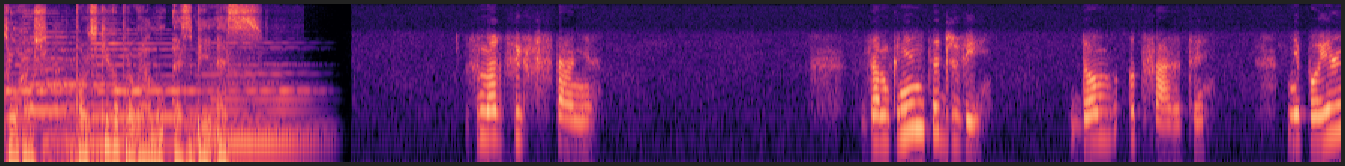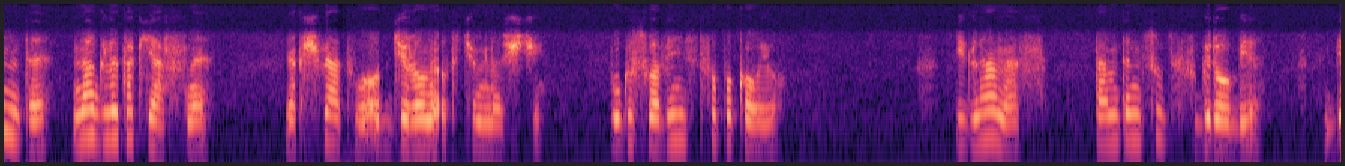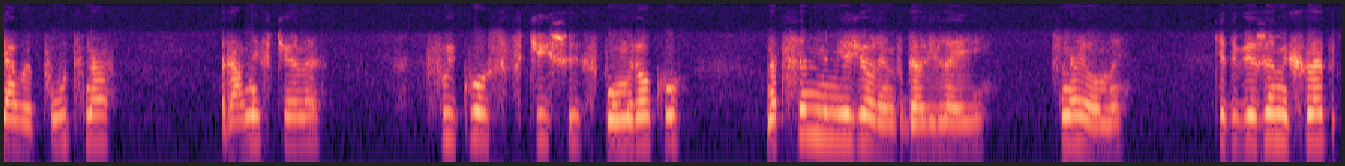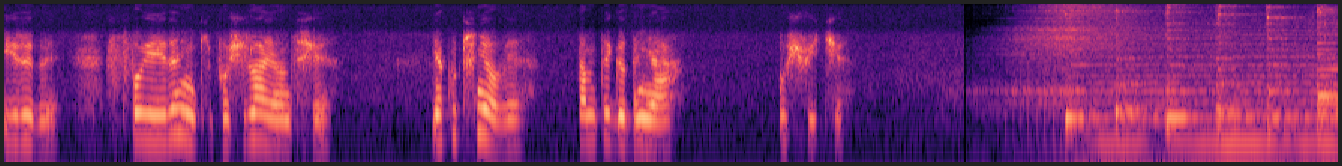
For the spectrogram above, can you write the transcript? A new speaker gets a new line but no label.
Słuchasz polskiego programu SBS.
Zmartwychwstanie. Zamknięte drzwi. Dom otwarty. Niepojęte, nagle tak jasne, jak światło oddzielone od ciemności. Błogosławieństwo pokoju. I dla nas tamten cud w grobie, białe płótna, rany w ciele, Twój głos w ciszy, w półmroku, nad sennym jeziorem w Galilei, znajomy, kiedy bierzemy chleb i ryby, z Twojej ręki posilając się, jak uczniowie tamtego dnia o świcie.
